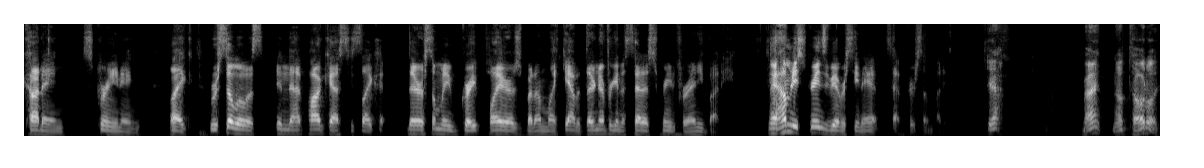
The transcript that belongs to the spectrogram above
cutting, screening, like Russillo was in that podcast. He's like, there are so many great players, but I'm like, yeah, but they're never going to set a screen for anybody. Like, how many screens have you ever seen Ant set for somebody? Yeah, right. No, totally.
